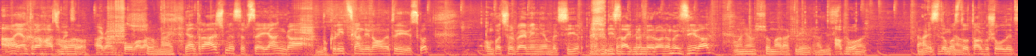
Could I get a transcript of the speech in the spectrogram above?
A, janë të rahatshme këto, Agon, po valla. Shumë nice. Janë të rahatshme sepse janë nga bukuritë skandinave të Jyskut. Unë po të shërbej me një ëmbëlsirë, nuk e di sa i preferon ëmbëlsirat. Unë jam shumë merakli, ani sidomos. Ani sidomos të Agushollit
